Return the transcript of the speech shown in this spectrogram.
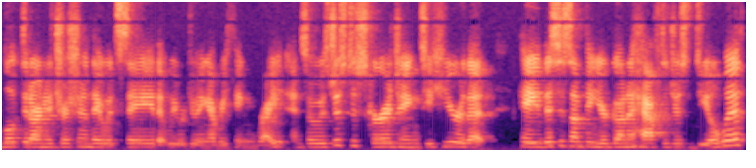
looked at our nutrition, they would say that we were doing everything right. And so it was just discouraging to hear that, hey, this is something you're going to have to just deal with.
